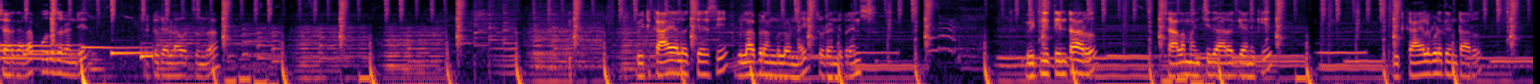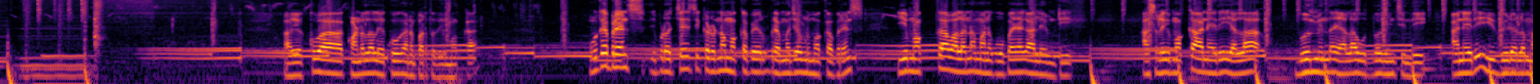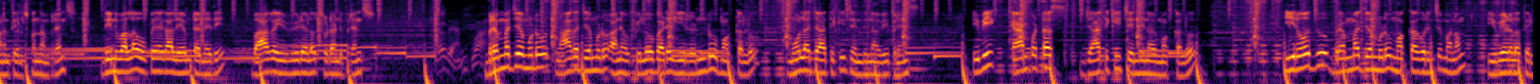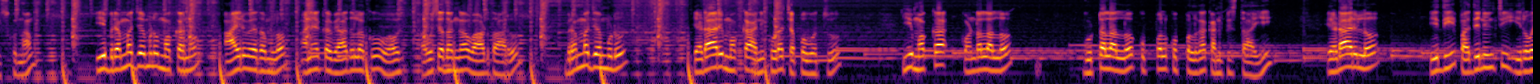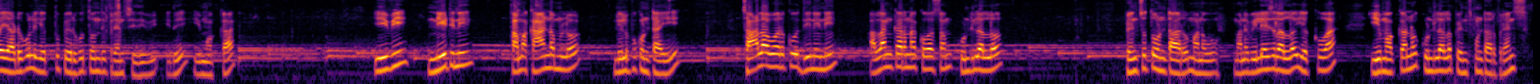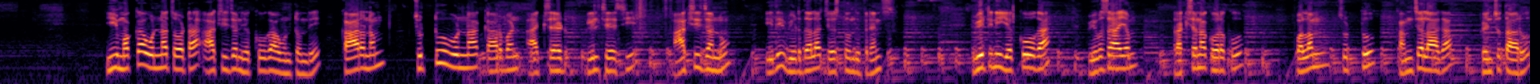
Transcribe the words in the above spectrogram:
చూశారు కదా పూత చూడండి చెట్టుకు ఎలా వచ్చిందో. వీటి కాయలు వచ్చేసి గులాబీ రంగులో ఉన్నాయి చూడండి ఫ్రెండ్స్. వీటిని తింటారు చాలా మంచిది ఆరోగ్యానికి. వీటి కాయలు కూడా తింటారు. అవి ఎక్కువ కొండలలో ఎక్కువ కనపడుతుంది ఈ మొక్క. ఓకే ఫ్రెండ్స్ ఇప్పుడు వచ్చేసి ఇక్కడ ఉన్న మొక్క పేరు బ్రహ్మజముడు మొక్క ఫ్రెండ్స్. ఈ మొక్క వలన మనకు ఉపయోగాలు ఏమిటి? అసలు ఈ మొక్క అనేది ఎలా భూమి మీద ఎలా ఉద్భవించింది అనేది ఈ వీడియోలో మనం తెలుసుకుందాం ఫ్రెండ్స్. దీనివల్ల ఉపయోగాలు ఏమిటనేది బాగా ఈ వీడియోలో చూడండి ఫ్రెండ్స్. బ్రహ్మజముడు నాగజముడు అని పిలువబడే ఈ రెండు మొక్కలు మూల జాతికి చెందినవి ఫ్రెండ్స్. ఇవి క్యాంపటస్ జాతికి చెందిన మొక్కలు. ఈరోజు బ్రహ్మజముడు మొక్క గురించి మనం ఈ వీడియోలో తెలుసుకుందాం. ఈ బ్రహ్మజముడు మొక్కను ఆయుర్వేదంలో అనేక వ్యాధులకు ఔషధంగా వాడుతారు. బ్రహ్మజముడు ఎడారి మొక్క అని కూడా చెప్పవచ్చు. ఈ మొక్క కొండలలో గుట్టలలో కుప్పలు కుప్పలుగా కనిపిస్తాయి. ఎడారిలో ఇది పది నుంచి ఇరవై అడుగులు ఎత్తు పెరుగుతుంది ఫ్రెండ్స్. ఇది ఇది ఈ మొక్క. ఇవి నీటిని తమ కాండంలో నిలుపుకుంటాయి. చాలా వరకు దీనిని అలంకరణ కోసం కుండీలలో పెంచుతూ ఉంటారు మన మన విలేజ్లలో ఎక్కువ ఈ మొక్కను కుండీలలో పెంచుకుంటారు ఫ్రెండ్స్. ఈ మొక్క ఉన్న చోట ఆక్సిజన్ ఎక్కువగా ఉంటుంది. కారణం చుట్టూ ఉన్న కార్బన్ ఆక్సైడ్ పీల్చేసి ఆక్సిజన్ను ఇది విడుదల చేస్తుంది ఫ్రెండ్స్. వీటిని ఎక్కువగా వ్యవసాయం రక్షణ కొరకు పొలం చుట్టూ కంచెలాగా పెంచుతారు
